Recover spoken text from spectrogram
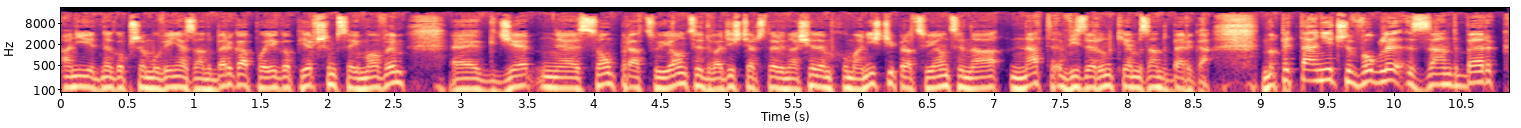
ani jednego przemówienia Zandberga po jego pierwszym sejmowym, gdzie są pracujący 24 na 7 humaniści pracujący na, nad wizerunkiem Zandberga. No pytanie, czy w ogóle Zandberg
